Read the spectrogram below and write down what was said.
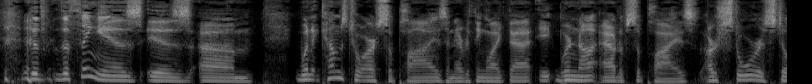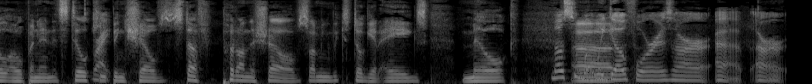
the the thing is is um when it comes to our supplies and everything like that, it, we're not out of supplies. Our store is still open and it's still Right. keeping shelves stuff put on the shelves. So I mean, we can still get eggs, milk. Most of what we Uh, go for is our uh, our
